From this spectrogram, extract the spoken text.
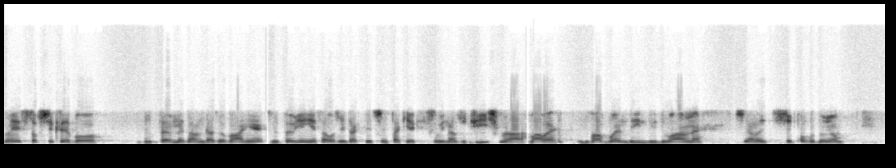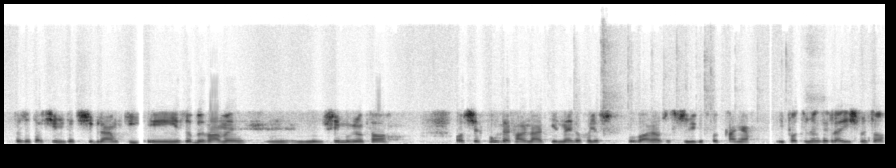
No jest to przykre, bo pełne zaangażowanie, wypełnienie założeń taktycznych takie, jak sobie narzuciliśmy, a małe dwa błędy indywidualne, czy nawet trzy powodują to, że tracimy te trzy bramki i nie zdobywamy, już nie mówiąc o, o trzech punktach, ale nawet jednego, chociaż uważam, że z przebiegu spotkania i po tym jak zagraliśmy, to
